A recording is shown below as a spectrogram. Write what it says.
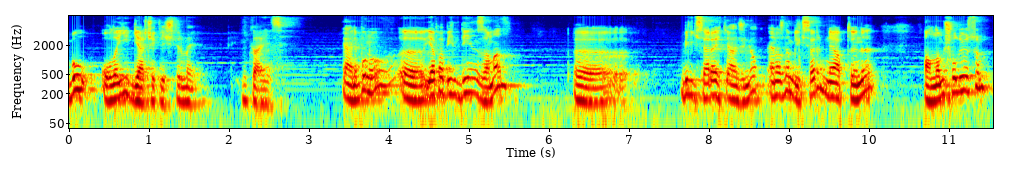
bu olayı gerçekleştirme hikayesi. Yani bunu e, yapabildiğin zaman e, bilgisayara ihtiyacın yok. En azından bilgisayarın ne yaptığını anlamış oluyorsun.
